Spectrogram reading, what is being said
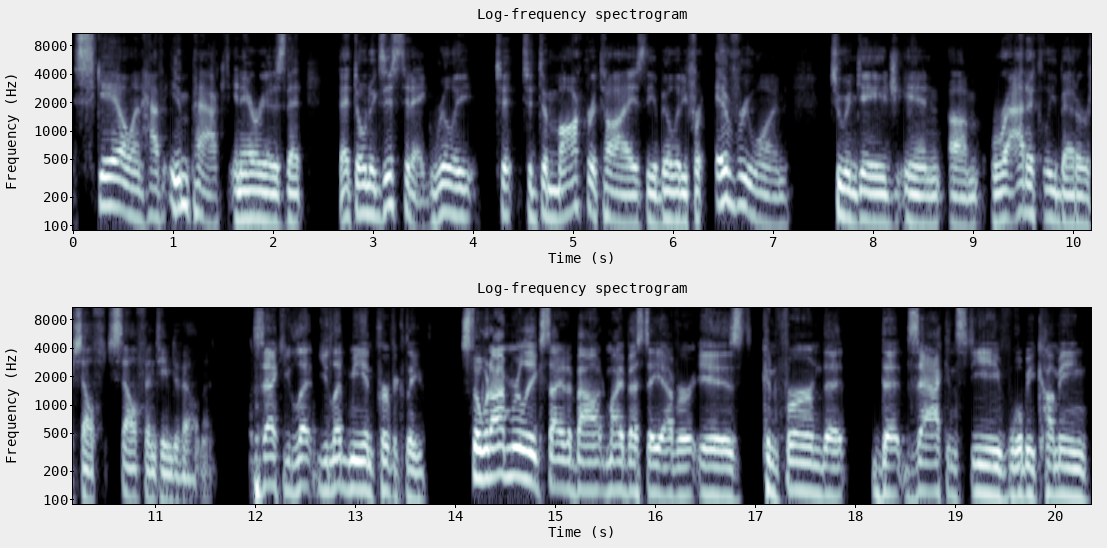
scale and have impact in areas that, that don't exist today. Really to, to democratize the ability for everyone to engage in um, radically better self, self and team development. Zach, you let, you led me in perfectly. So what I'm really excited about my best day ever is confirm that that Zach and Steve will be coming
